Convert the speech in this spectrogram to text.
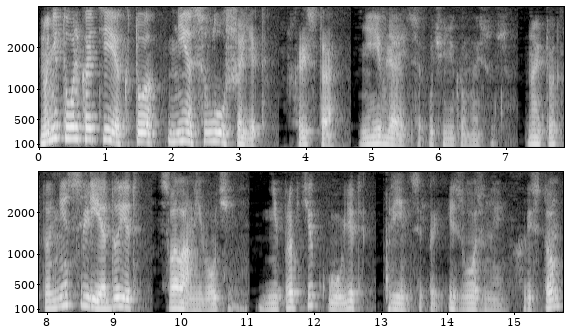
Но не только те, кто не слушает Христа, не является учеником Иисуса, но и тот, кто не следует словам Его учения, не практикует принципы, изложенные Христом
